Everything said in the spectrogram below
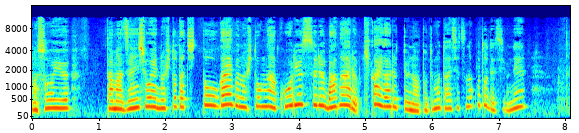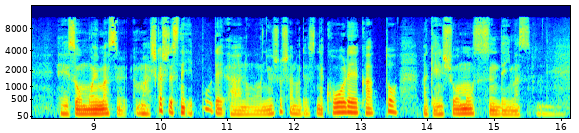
まあ、そういう多摩全荘園の人たちと外部の人が交流する場がある、機会があるっていうのはとても大切なことですよね。えー、そう思います。まあ、しかしですね、一方で、あの、入所者のですね、高齢化と、まあ、減少も進んでいます。うん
